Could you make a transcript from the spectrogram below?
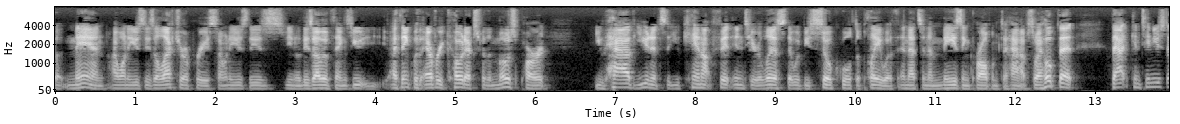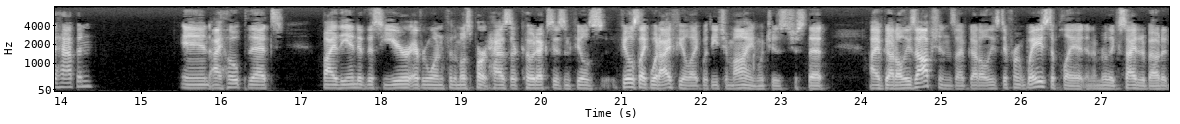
but man, I want to use these Electro Priests. I want to use these, you know, these other things. You, I think with every codex for the most part, you have units that you cannot fit into your list that would be so cool to play with, and that's an amazing problem to have. So I hope that that continues to happen, and I hope that by the end of this year, everyone for the most part has their codexes and feels feels like what I feel like with each of mine, which is just that I've got all these options, I've got all these different ways to play it, and I'm really excited about it.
